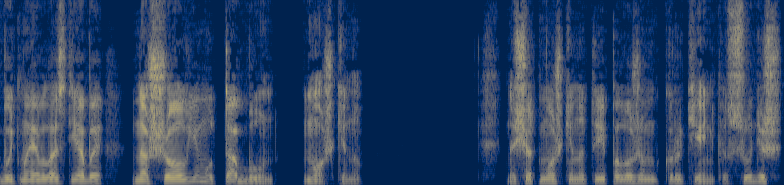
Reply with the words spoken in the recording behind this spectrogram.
Будь моя власть, я бы нашел ему табун, Мошкину. Насчет Мошкина ты, положим, крутенько судишь,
